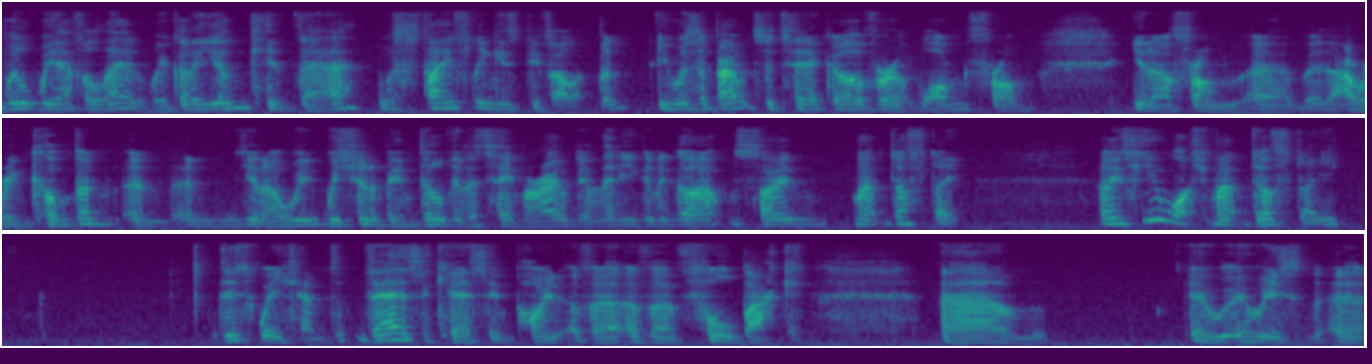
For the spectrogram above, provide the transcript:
"Will we ever learn? We've got a young kid there. We're stifling his development. He was about to take over at one from, you know, from uh, our incumbent, and, and you know we, we should have been building a team around him. Then you're going to go out and sign Matt Dufty." Now, if you watch Matt Dufty this weekend, there's a case in point of a, of a fullback um, who, who is uh,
